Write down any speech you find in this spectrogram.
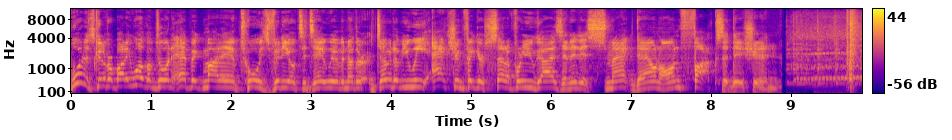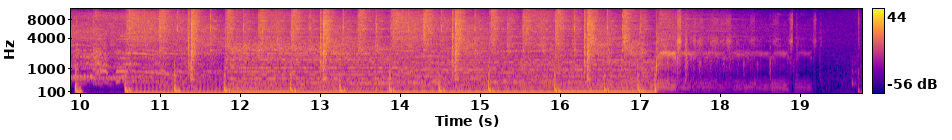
What is good everybody? Welcome to an Epic My Damn Toys video. Today we have another WWE action figure setup for you guys and it is SmackDown on Fox Edition.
